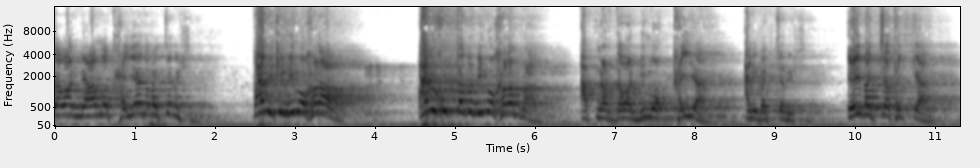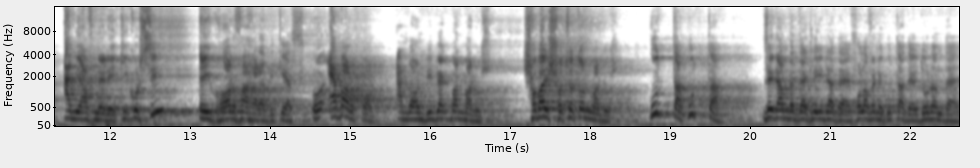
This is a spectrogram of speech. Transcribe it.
দেওয়ার নিয়ামত খাইয়া না বাচ্চা রয়েছি তা আমি কি নিমখ খারাপ? আমি কুত্তা তো নিমখ খারাপ না। আপনার দেওয়া নিমখ খাইয়া আমি বাচ্চা রয়েছি। এই বাচ্চা থাইকা আমি আপনারে কি করছি? এই ঘর ভাহারা দিতে আসি ও এবার কম আমরা বিবেকবান মানুষ, সবাই সচেতন মানুষ। কুত্তা কুত্তা, যেটা আমরা দেখলে এটা দেয় ফলাফেনে কুত্তা দেয়, দৌড়ান দেয়।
